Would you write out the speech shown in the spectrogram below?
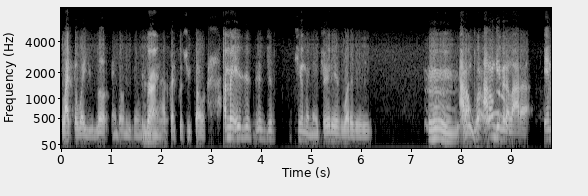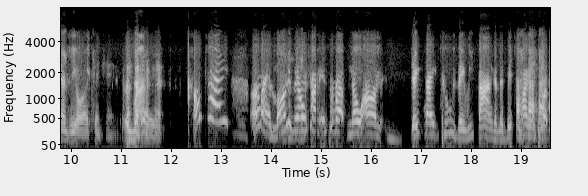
like the way you look and don't even right. have sex with you. So, I mean, it's just it's just human nature. It is what it is. Mm. I don't I don't give it a lot of energy or attention. Right. okay. All right. As long as they don't try to interrupt no um date night Tuesday, we fine. Because if bitch try to interrupt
